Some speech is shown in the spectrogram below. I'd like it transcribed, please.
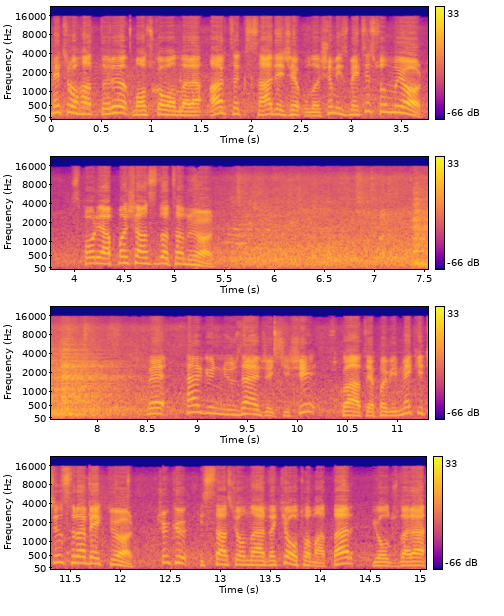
Metro hatları Moskovalılara artık sadece ulaşım hizmeti sunmuyor. Spor yapma şansı da tanıyor. Ve her gün yüzlerce kişi squat yapabilmek için sıra bekliyor. Çünkü istasyonlardaki otomatlar yolculara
